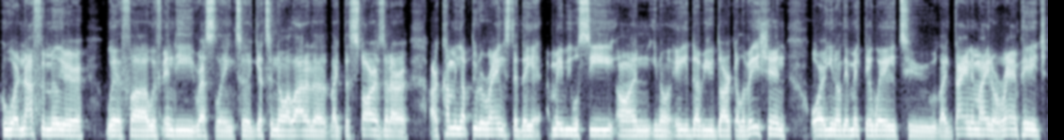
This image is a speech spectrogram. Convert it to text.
who are not familiar with uh, with indie wrestling to get to know a lot of the like the stars that are are coming up through the ranks that they maybe will see on you know AEW Dark Elevation or you know they make their way to like Dynamite or Rampage.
